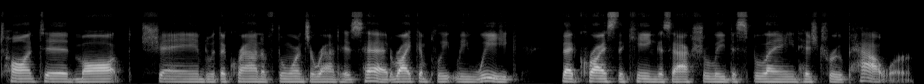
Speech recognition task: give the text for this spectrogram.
taunted, mocked, shamed, with a crown of thorns around his head, right? Completely weak, that Christ the King is actually displaying his true power.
